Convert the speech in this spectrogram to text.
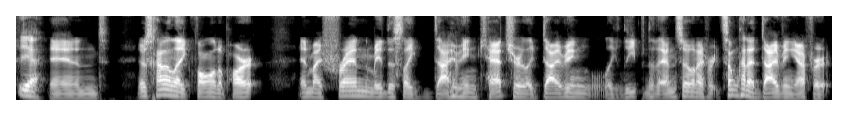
Yeah. and it was kind of like falling apart. And my friend made this like diving catch or like diving like leap into the end zone. I forget some kind of diving effort,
